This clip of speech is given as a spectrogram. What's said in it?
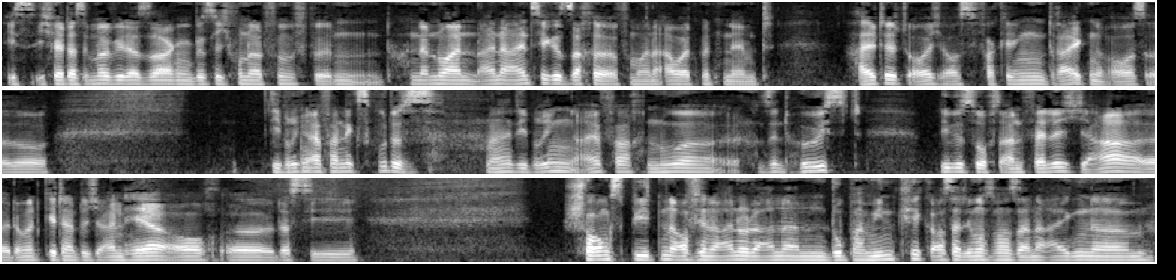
ich, ich werde das immer wieder sagen, bis ich 105 bin. Wenn ihr nur ein, eine einzige Sache von meiner Arbeit mitnehmt, haltet euch aus fucking Dreiecken raus. Also die bringen einfach nichts Gutes. Ne? Die bringen einfach nur, sind höchst liebessuchtanfällig. Ja, äh, damit geht natürlich einher auch, äh, dass die Chance bieten auf den einen oder anderen Dopaminkick. Außerdem muss man seine eigene,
